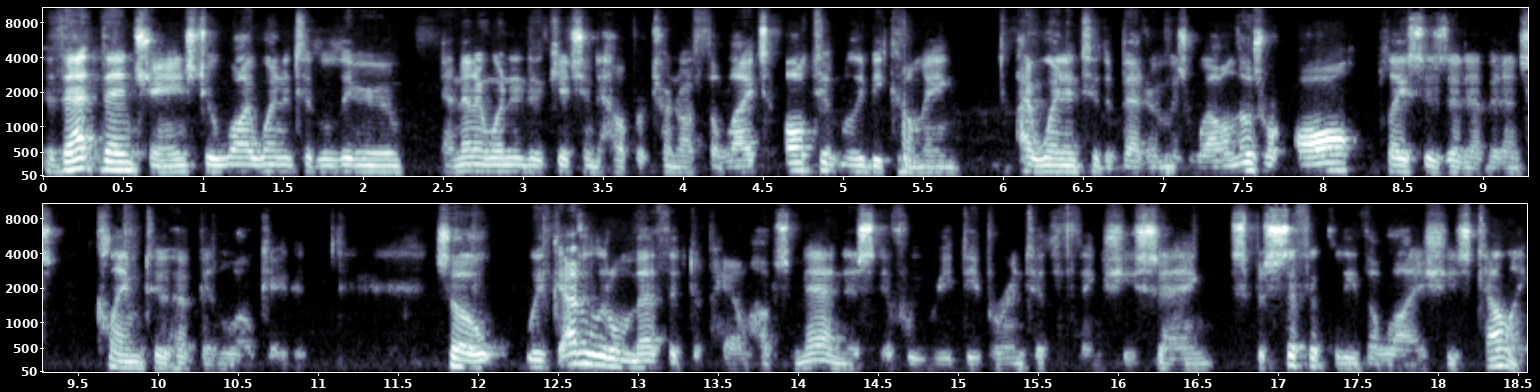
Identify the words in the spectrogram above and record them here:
That then changed to, Well, I went into the living room and then I went into the kitchen to help her turn off the lights, ultimately becoming, I went into the bedroom as well. And those were all places that evidence claimed to have been located. So we've got a little method to Pam Hupp's madness if we read deeper into the things she's saying, specifically the lies she's telling.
